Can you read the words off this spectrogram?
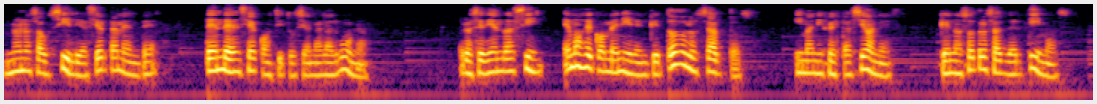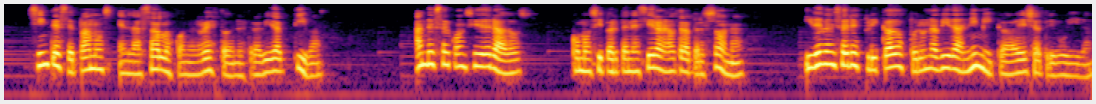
no nos auxilia ciertamente tendencia constitucional alguna. Procediendo así, hemos de convenir en que todos los actos y manifestaciones que nosotros advertimos, sin que sepamos enlazarlos con el resto de nuestra vida activa, han de ser considerados como si pertenecieran a otra persona y deben ser explicados por una vida anímica a ella atribuida.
